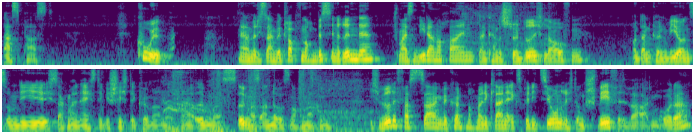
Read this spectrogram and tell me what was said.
Das passt. Cool. Ja, dann würde ich sagen, wir klopfen noch ein bisschen Rinde, schmeißen die da noch rein, dann kann das schön durchlaufen. Und dann können wir uns um die, ich sag mal, nächste Geschichte kümmern. Ja, irgendwas, irgendwas anderes noch machen. Ich würde fast sagen, wir könnten noch mal eine kleine Expedition Richtung Schwefel wagen, oder?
